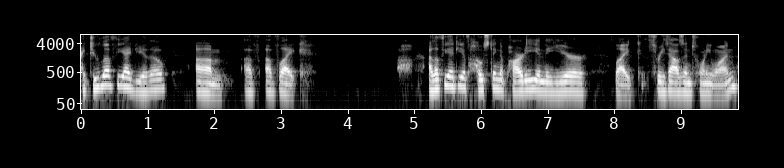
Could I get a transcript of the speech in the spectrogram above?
I do love the idea though um, of of like oh, i love the idea of hosting a party in the year like 3021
